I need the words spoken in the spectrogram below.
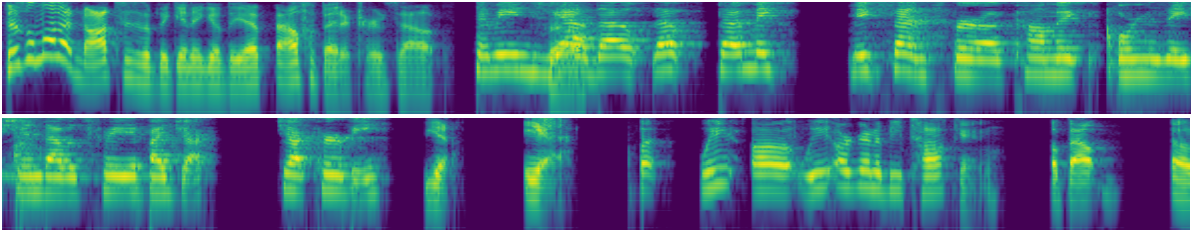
There's a lot of Nazis at the beginning of the alphabet. It turns out. I mean, So- yeah, that that that makes makes sense for a comic organization that was created by Jack Jack Kirby. Yeah, yeah. But we uh we are going to be talking about uh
